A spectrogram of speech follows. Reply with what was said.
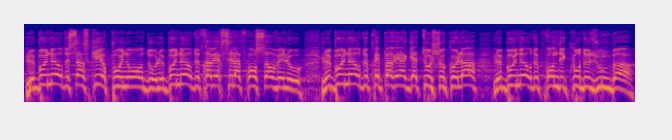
Le bonheur de s'inscrire pour une rando, le bonheur de traverser la France en vélo, le bonheur de préparer un gâteau au chocolat, le bonheur de prendre des cours de Zumba,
